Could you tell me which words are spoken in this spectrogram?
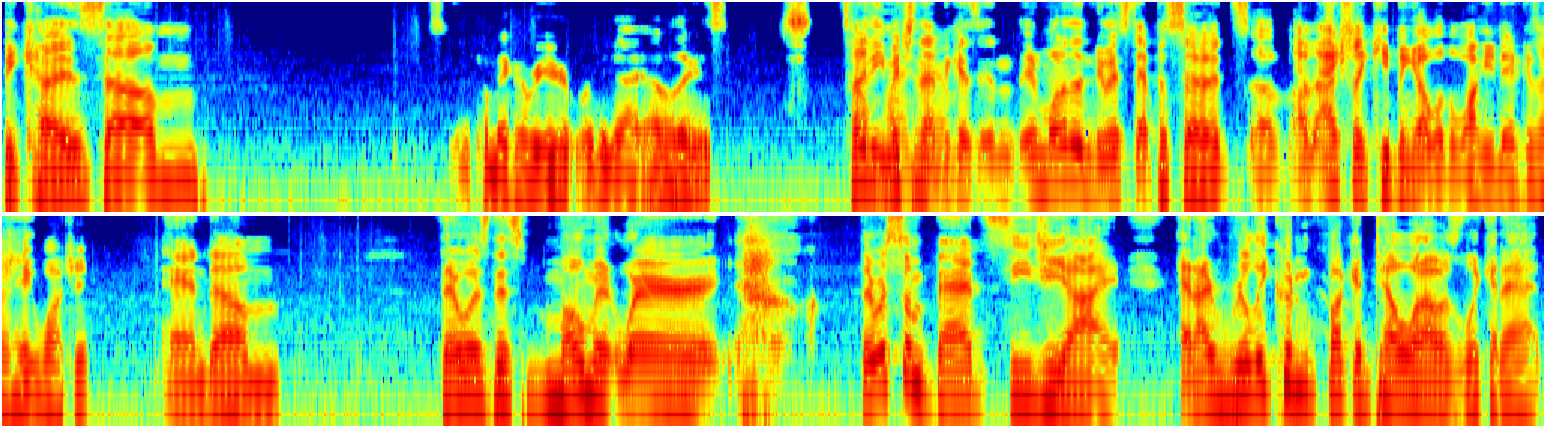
because um. so let me come back over here. Where the guy? Oh, there he is. Funny Oh, that you my mentioned that because in, in one of the newest episodes of I'm actually keeping up with The Walking Dead because I hate watch it, and um, there was this moment where there was some bad CGI, and I really couldn't fucking tell what I was looking at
